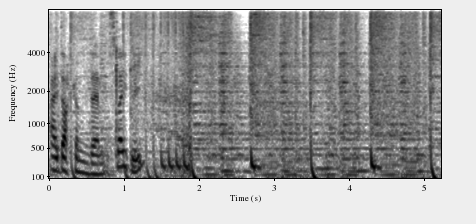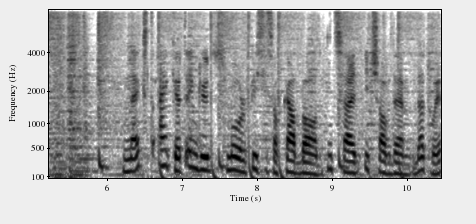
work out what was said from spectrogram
I darkened them slightly. Next I cut and glued small pieces of cardboard inside each of them that way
